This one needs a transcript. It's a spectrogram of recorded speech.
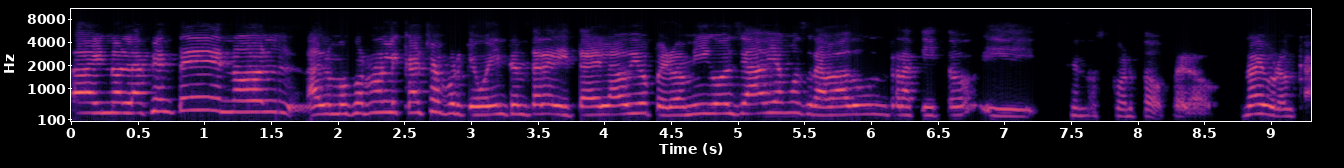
Ay, no, la gente no, a lo mejor no le cacha porque voy a intentar editar el audio, pero amigos, ya habíamos grabado un ratito y se nos cortó, pero no hay bronca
